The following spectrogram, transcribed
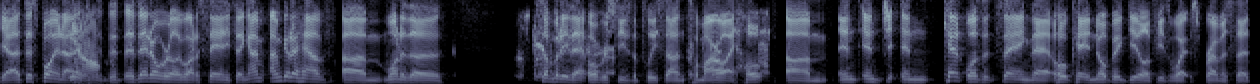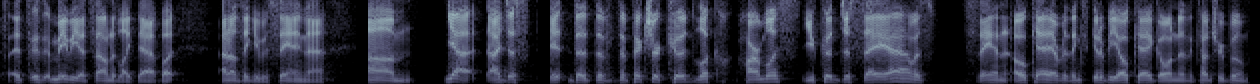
Yeah, at this point, I, You know? they don't really want to say anything. I'm I'm going to have um, one of the somebody that oversees the police on tomorrow. I hope. Um, and and and Kent wasn't saying that. Okay, no big deal if he's white supremacist. That's it's it, maybe it sounded like that, but I don't think he was saying that. Um, yeah, I just it the, the the picture could look harmless. You could just say, yeah, I was saying okay, everything's to be okay going to the country boom.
